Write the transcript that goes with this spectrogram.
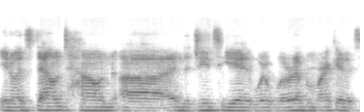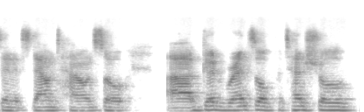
you know it's downtown uh, in the gta wherever market it's in it's downtown. So uh, good rental potential,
